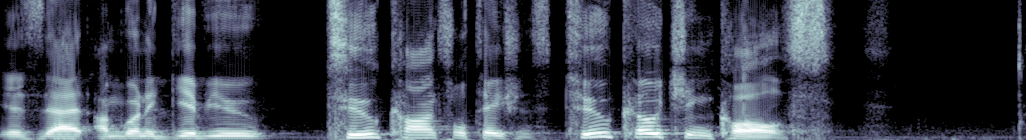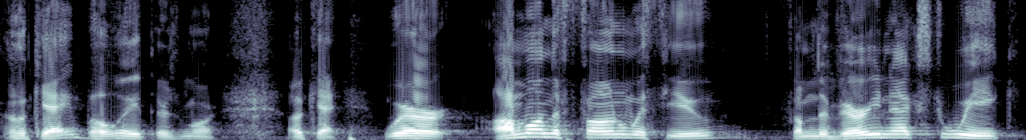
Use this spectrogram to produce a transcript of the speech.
is that I'm going to give you two consultations, two coaching calls. Okay, but wait, there's more. Okay, where I'm on the phone with you from the very next week,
